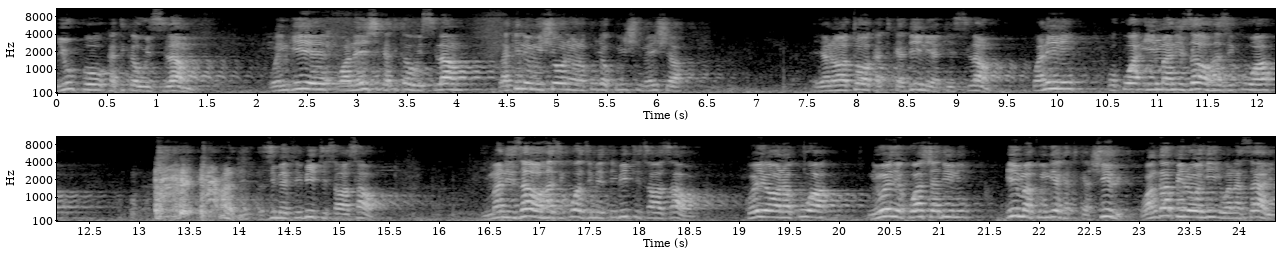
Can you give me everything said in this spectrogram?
yupo katika Uislamu. Wengine wanaishi katika Uislamu, lakini mwishoni wanakuja kuishi maisha yanawatoa katika dini ya Kiislamu. Kwa nini? Kwa kuwa imani zao hazikuwa zimethibiti sawa sawa. imani zao hazikuwa zimethibiti sawa sawa kwa hiyo wanakuwa ni wenye kuacha dini ima kuingia katika shirki wangapi leo hii wanasali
